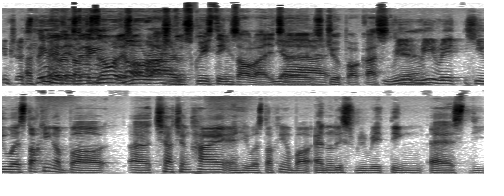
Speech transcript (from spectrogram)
interested? I think Man, we were there's, there's no there's no, No, rush uh, to squeeze things out. Like. It's yeah. a chill podcast. Re, Yeah. re-rate. He was talking about uh, Cheah Cheng Hye, and he was talking about analyst re-rating as the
